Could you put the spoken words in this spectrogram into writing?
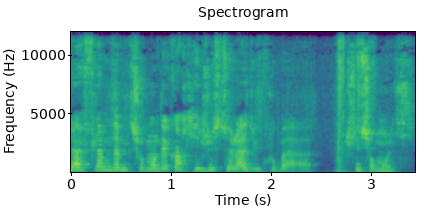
la flamme d'âme sur mon décor qui est juste là, du coup bah je suis sur mon lit.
